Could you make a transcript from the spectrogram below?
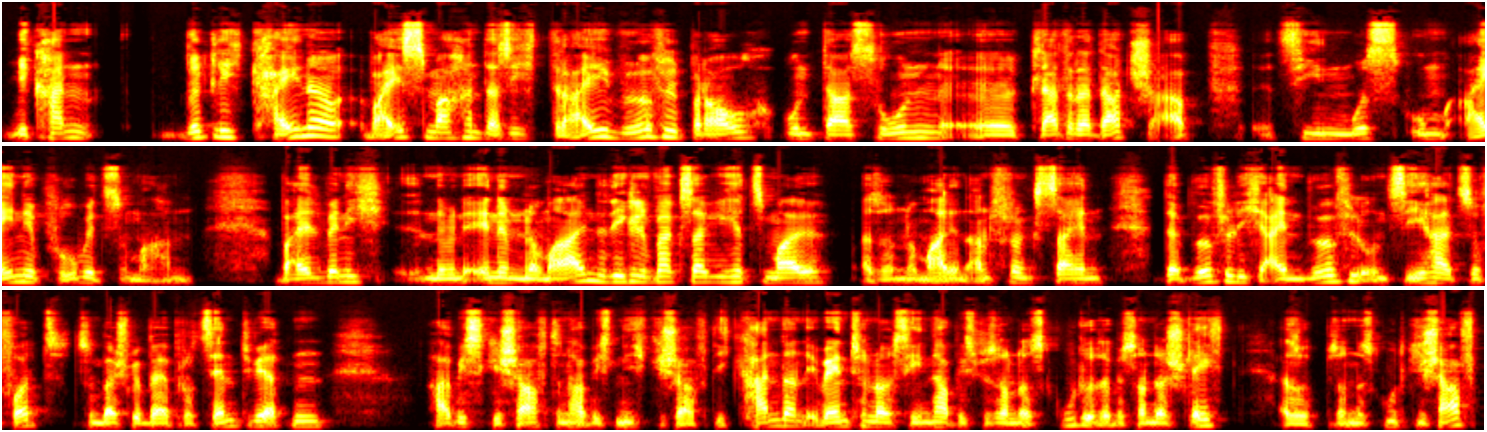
Mir kann wirklich keiner weiß machen, dass ich drei Würfel brauche und da so ein äh, Kladderadatsch abziehen muss, um eine Probe zu machen. Weil wenn ich in einem normalen Regelwerk, sage ich jetzt mal, also normal in Anführungszeichen, da würfel ich einen Würfel und sehe halt sofort, zum Beispiel bei Prozentwerten, habe ich es geschafft und habe ich es nicht geschafft. Ich kann dann eventuell noch sehen, habe ich es besonders gut oder besonders schlecht, also besonders gut geschafft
